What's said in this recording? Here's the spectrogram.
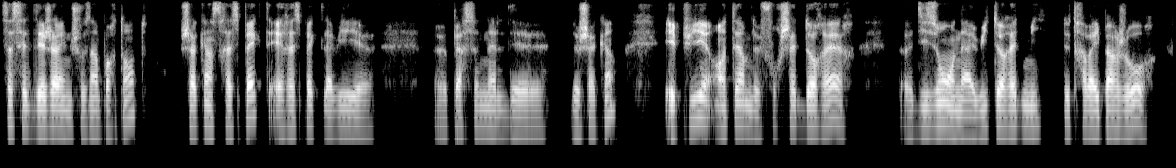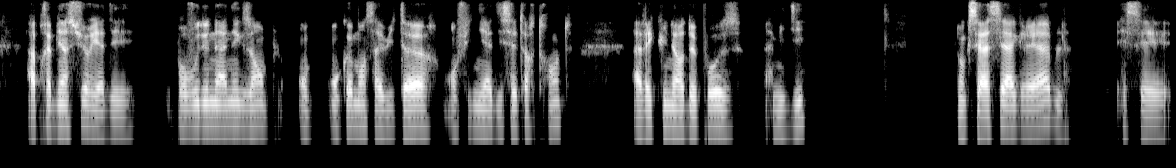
Ça, c'est déjà une chose importante. Chacun se respecte et respecte la vie personnelle de, chacun. Et puis, en termes de fourchette d'horaire, disons, on à 8h30 de travail par jour. Après, bien sûr, il y a des, pour vous donner un exemple, on, commence à 8 heures, on finit à 17h30 avec une heure de pause à midi. Donc c'est assez agréable et c'est,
